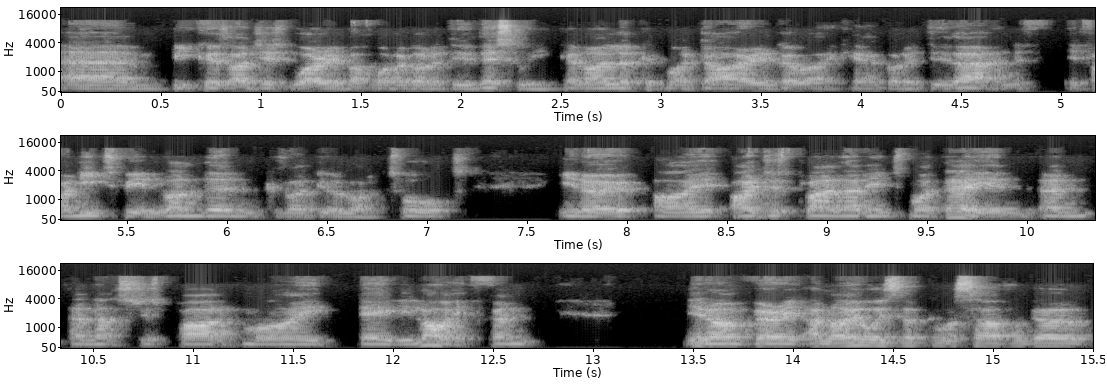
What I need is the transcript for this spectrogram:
um, because I just worry about what I got to do this week. And I look at my diary and go, okay, I've got to do that. And if, if I need to be in London because I do a lot of talks, you know, I I just plan that into my day, and and and that's just part of my daily life. And you know, I'm very, and I always look at myself and go,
